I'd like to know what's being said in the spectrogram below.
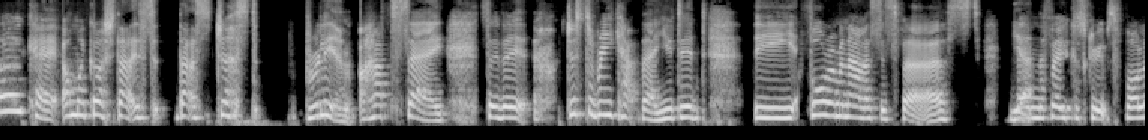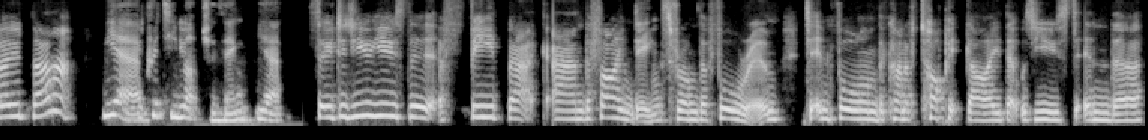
Okay. Oh my gosh, that is that's just brilliant. I have to say. So the just to recap there, you did the forum analysis first, yeah. then the focus groups followed that. Yeah, um, pretty much, I think. Yeah. So, did you use the feedback and the findings from the forum to inform the kind of topic guide that was used in the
